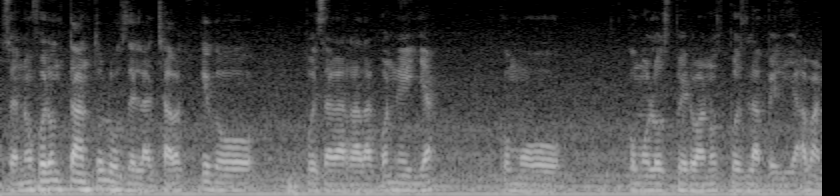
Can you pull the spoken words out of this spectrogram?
o sea no fueron tanto los de la chava que quedó pues agarrada con ella como como los peruanos pues la peleaban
